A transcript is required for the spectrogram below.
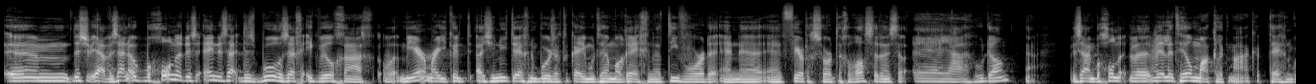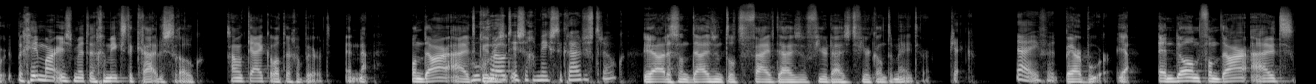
Ehm, dus ja, we zijn ook begonnen. Dus enerzijds, dus boeren zeggen ik wil graag meer. Maar je kunt, als je nu tegen een boer zegt, oké, je moet helemaal regeneratief worden en, eh, en 40 soorten gewassen, dan is dat, eh, ja, hoe dan? Nou, we zijn begonnen, we willen het heel makkelijk maken tegen boer. Begin maar eens met een gemixte kruidenstrook. Gaan we kijken wat er gebeurt. En nou, van daaruit Hoe kunnen groot ze- is een gemixte kruidenstrook? Ja, dat is van 1000 tot 5000 of 4000 vierkante meter Check. Ja, even. per boer. Ja. En dan van daaruit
